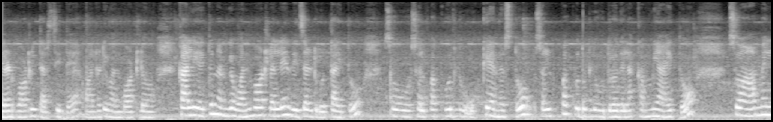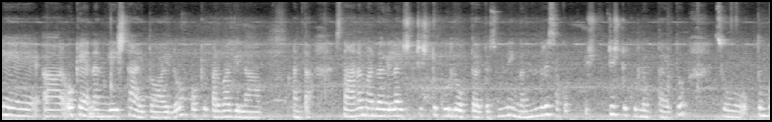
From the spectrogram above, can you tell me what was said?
ಎರಡು ಬಾಟ್ಲ್ ತರಿಸಿದ್ದೆ. ಆಲ್ರೆಡಿ ಒಂದು ಬಾಟ್ಲು ಖಾಲಿ ಆಯಿತು. ನನಗೆ ಒಂದು ಬಾಟ್ಲಲ್ಲೇ ರಿಸಲ್ಟ್ ಗೊತ್ತಾಯಿತು. ಸೊ ಸ್ವಲ್ಪ ಕೂದಲು, ಓಕೆ ಅನ್ನಿಸ್ತು. ಸ್ವಲ್ಪ ಕೂದಲು ಉದುರೋದೆಲ್ಲ ಕಮ್ಮಿ ಆಯಿತು. ಸೊ ಆಮೇಲೆ ಓಕೆ, ನನಗೆ ಇಷ್ಟ ಆಯಿತು ಆಯಿಲು. ಓಕೆ, ಪರವಾಗಿಲ್ಲ. ಅಂತ. ಸ್ನಾನ ಮಾಡಿದಾಗೆಲ್ಲ ಇಷ್ಟಿಷ್ಟು ಕೂದಲು ಹೋಗ್ತಾ ಇತ್ತು. ಸುಮ್ಮನೆ ಹಿಂಗಂದರೆ ಸಾಕು. ಇಷ್ಟಿಷ್ಟು ಕೂದಲು ಹೋಗ್ತಾ ಇತ್ತು. ಸೊ ತುಂಬ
